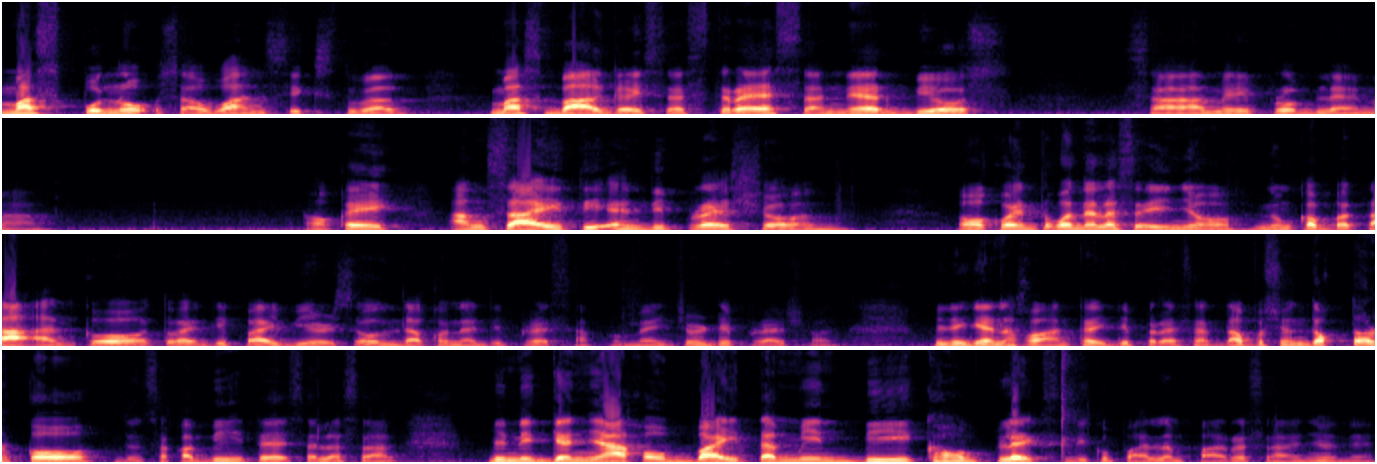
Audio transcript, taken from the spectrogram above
mas puno sa 1-6-12. Mas bagay sa stress, sa nervyos, sa may problema. Okay? Anxiety and depression. O, kwento ko na lang sa inyo. Nung kabataan ko, 25 years old ako, na-depress ako. Major depression. Binigyan ako antidepressant. Tapos yung doktor ko, dun sa Cavite, sa Lasal, binigyan niya ako vitamin B complex. Hindi ko pa alam para saan yun eh.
